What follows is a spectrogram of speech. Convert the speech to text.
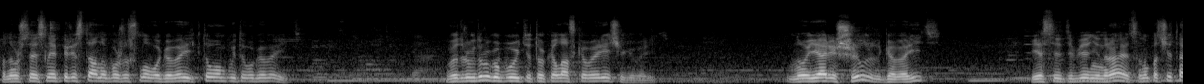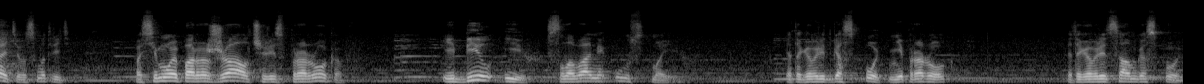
Потому что если я перестану Божье Слово говорить, кто вам будет его говорить? Вы друг другу будете только ласковые речи говорить. Но я решил говорить если тебе не нравится, ну почитайте, вот смотрите. «Посему я поражал через пророков и бил их словами уст моих». Это говорит Господь, не пророк. Это говорит сам Господь,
